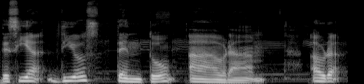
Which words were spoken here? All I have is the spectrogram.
decía Dios tentó a Abraham. Ahora,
